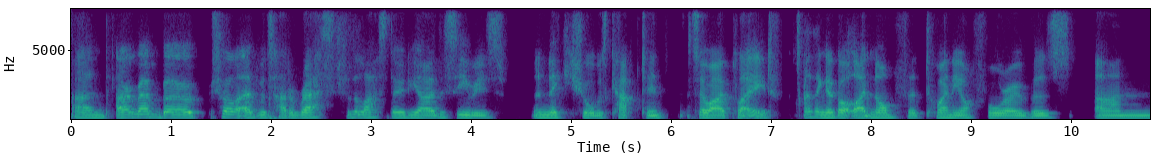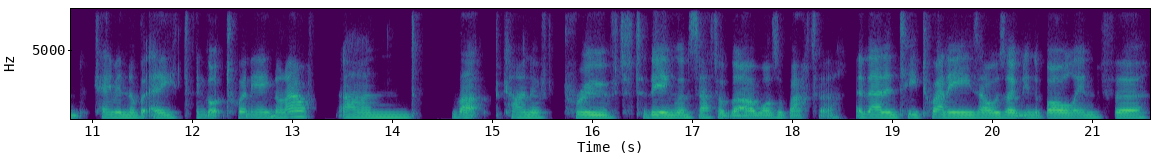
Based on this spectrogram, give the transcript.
And I remember Charlotte Edwards had a rest for the last ODI of the series, and Nicky Shaw was captain, so I played. I think I got like nod for 20 off four overs and came in number eight and got 28 not out. And that kind of proved to the England setup that I was a batter. And then in T20s, I was opening the bowling for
